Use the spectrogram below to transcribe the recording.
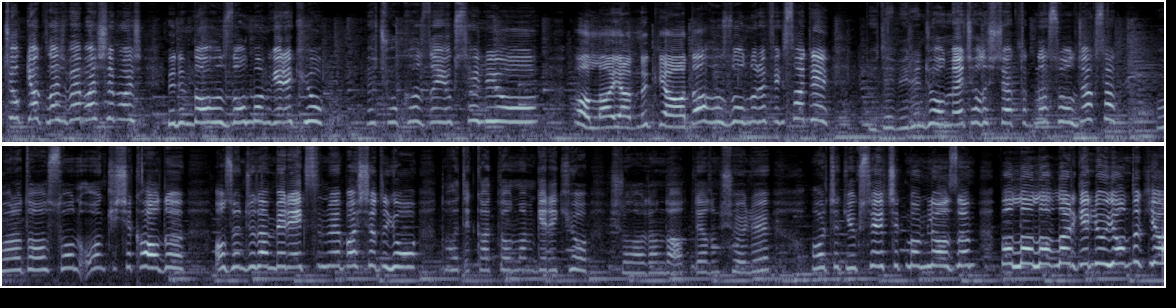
e, çok yaklaşmaya başlamış. Benim daha hızlı olmam gerekiyor. Ve çok hızlı yükseliyor. Vallahi yandık ya. Daha hızlı olun Refix hadi. Bir de birinci olmaya çalışacaktık nasıl olacaksak. Bu arada son 10 kişi kaldı. Az önceden beri eksilmeye başladı ya. Daha dikkatli olmam gerekiyor. Şuralardan da atlayalım şöyle. Artık yükseğe çıkmam lazım. Vallahi lavlar geliyor yandık ya.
